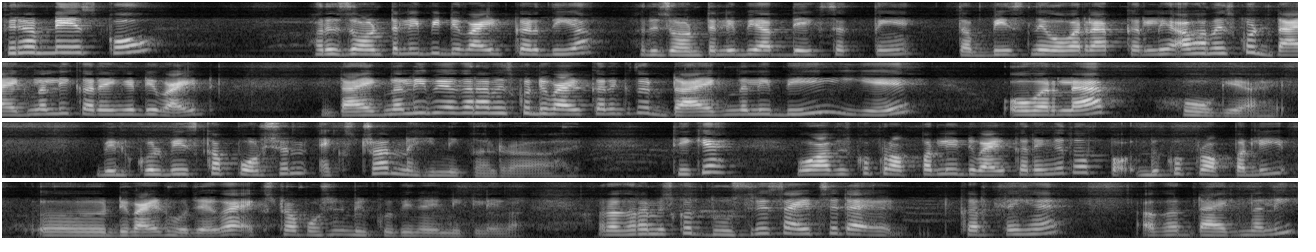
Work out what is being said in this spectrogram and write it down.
फिर हमने इसको हॉरिजॉन्टली भी डिवाइड कर दिया। हॉरिजॉन्टली भी आप देख सकते हैं, तब भी इसने ओवरलैप कर लिया। अब हम इसको डायगनली करेंगे डिवाइड डायगनली भी अगर हम इसको डिवाइड करेंगे तो डायगनली भी ये ओवरलैप हो गया है। बिल्कुल भी इसका पोर्शन एक्स्ट्रा नहीं निकल रहा है। ठीक है, वो आप इसको प्रॉपरली डिवाइड करेंगे तो बिल्कुल प्रॉपरली डिवाइड हो जाएगा। एक्स्ट्रा पोर्शन बिल्कुल भी नहीं निकलेगा। और अगर हम इसको दूसरे साइड से करते हैं, अगर डायगनली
